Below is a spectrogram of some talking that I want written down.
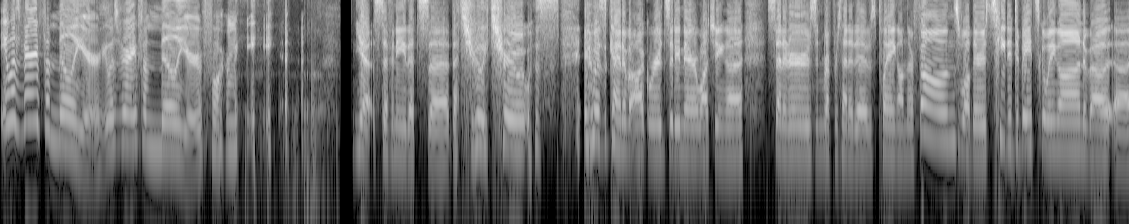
It was very familiar. It was very familiar for me. Yeah, Stephanie, that's uh, that's really true. It was it was kind of awkward sitting there watching uh, senators and representatives playing on their phones while there's heated debates going on about uh,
